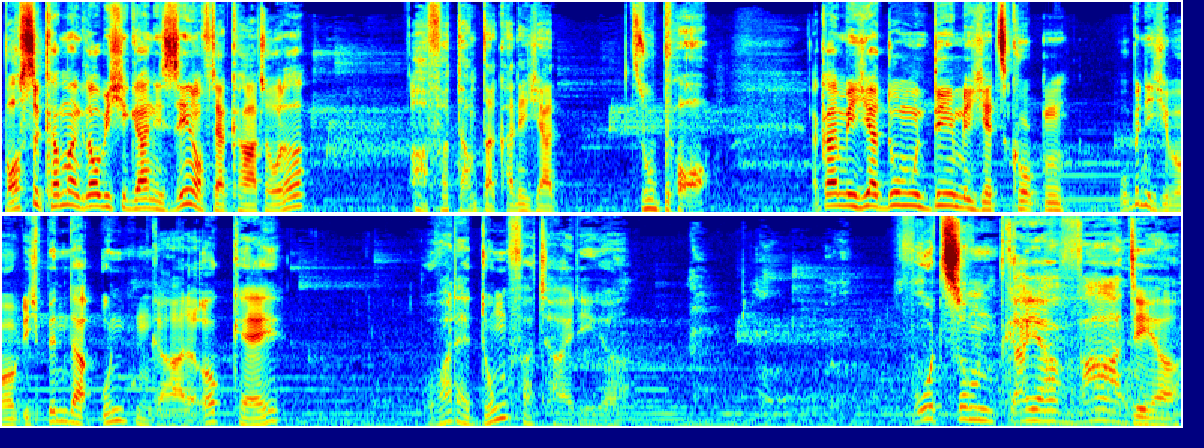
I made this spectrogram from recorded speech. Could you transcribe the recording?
Bosse kann man, glaube ich, hier gar nicht sehen auf der Karte, oder? Oh, verdammt, da kann ich ja... Super. Da kann ich ja dumm und dämlich jetzt gucken. Wo bin ich überhaupt? Ich bin da unten gerade. Okay. Wo war der Dummverteidiger? Wo zum Geier war der?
